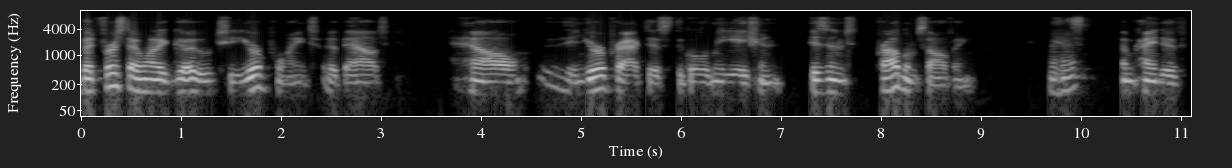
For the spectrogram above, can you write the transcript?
but first, I want to go to your point about how, in your practice, the goal of mediation isn't problem solving, mm-hmm. it's some kind of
